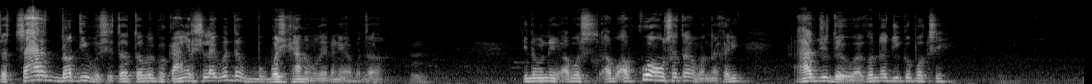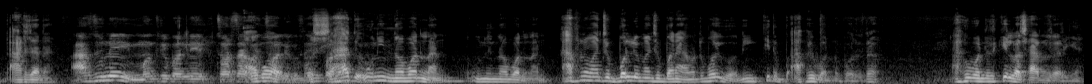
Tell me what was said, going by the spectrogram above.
त चार नदिएपछि त तपाईँको काङ्ग्रेसलाई पनि त बसी खानु हुँदैन नि अब त। किनभने अब अब अब को आउँछ त भन्दाखेरि आर्जु देउवाको नजिकको पक्ष। आठजना। आर्जु नै मन्त्री बन्ने चर्चा अब सायद उनी नबन्लान् उनी नबन्लान्। आफ्नो मान्छे बलियो मान्छे बनायो भने त भइगयो नि। किन आफै बन्नु पऱ्यो र आफू बनेर के लछार्नु छ अरे यहाँ?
